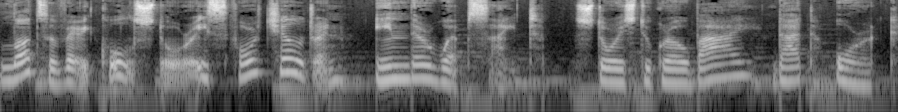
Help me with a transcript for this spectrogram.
lots of very cool stories for children in their website, storiestogrowby.org.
